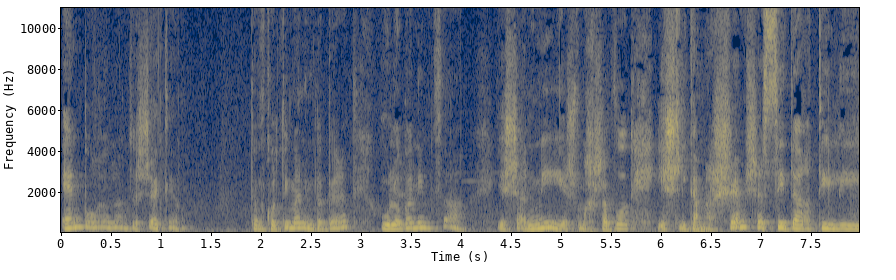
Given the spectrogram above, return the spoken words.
אין בורא עולם, זה שקר. אתם קולטים מה אני מדברת? הוא לא בנמצא. יש אני, יש מחשבות, יש לי גם השם שסידרתי לי,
